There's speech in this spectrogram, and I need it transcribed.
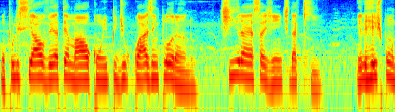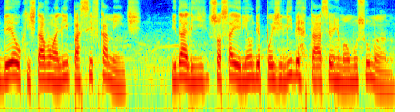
Um policial veio até Malcolm e pediu quase implorando: Tira essa gente daqui. Ele respondeu que estavam ali pacificamente e dali só sairiam depois de libertar seu irmão muçulmano.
